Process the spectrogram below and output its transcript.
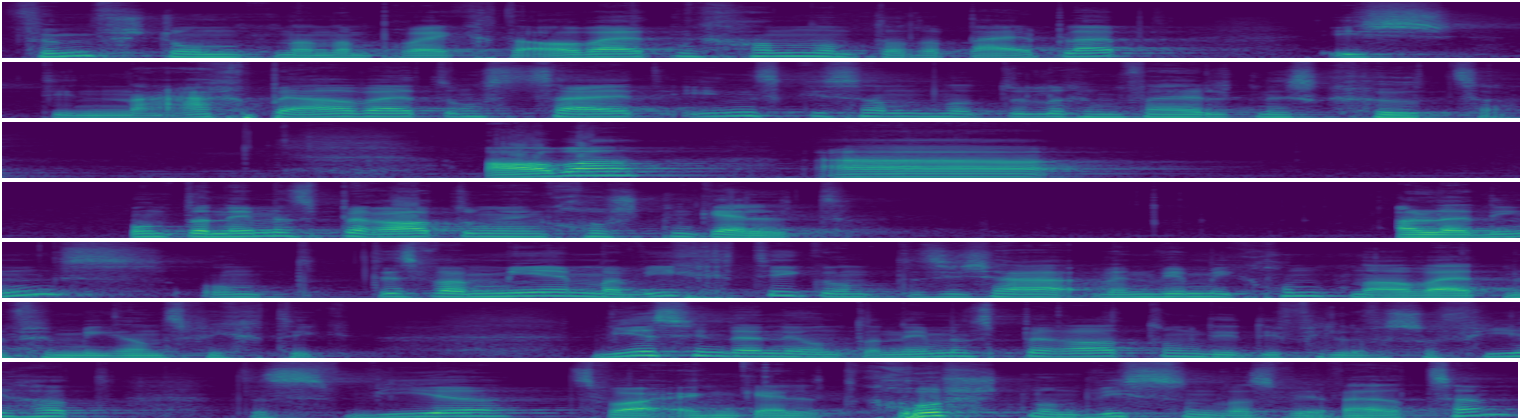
fünf Stunden an einem Projekt arbeiten kann und da dabei bleibt, ist die Nachbearbeitungszeit insgesamt natürlich im Verhältnis kürzer. Aber äh, Unternehmensberatungen kosten Geld. Allerdings, und das war mir immer wichtig und das ist auch, wenn wir mit Kunden arbeiten, für mich ganz wichtig. Wir sind eine Unternehmensberatung, die die Philosophie hat, dass wir zwar ein Geld kosten und wissen, was wir wert sind,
